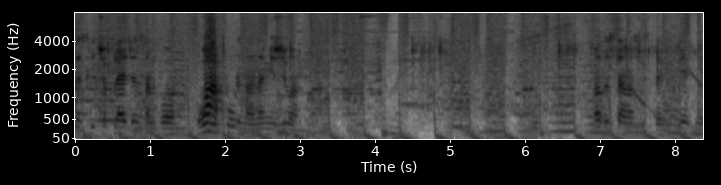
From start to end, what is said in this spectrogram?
to jest League of Legends albo ła kurna, namierzyłam. No dostałem asystę, pięknie.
